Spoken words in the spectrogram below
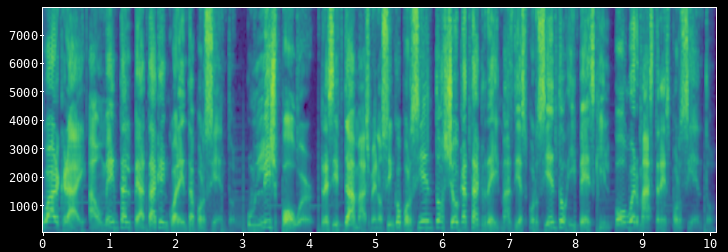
Warcry, aumenta el ataque en 40%. Unleash Power, Receive Damage menos 5%, Shock Attack Rate más 10% y P-Skill Power más 3%.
